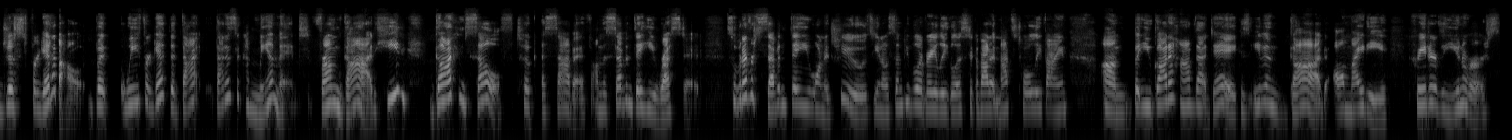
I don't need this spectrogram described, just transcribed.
just forget about. But we forget that that that is a commandment from god. He god himself took a sabbath on the seventh day he rested. So whatever seventh day you want to choose you know some people are very legalistic about it and that's totally fine. Um, but you got to have that day because even god almighty creator of the universe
